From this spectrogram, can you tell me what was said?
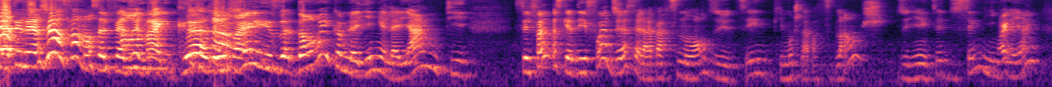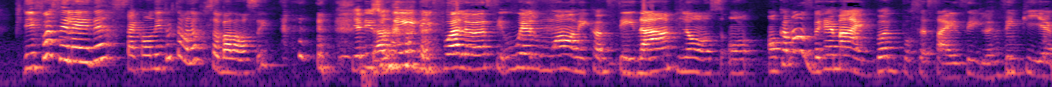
Notre énergie ensemble, on se le fait On dire. My God, les donc comme le yin et le yang. Puis c'est le fun parce que des fois, Jess est la partie noire du, tu sais, puis moi je suis la partie blanche du yin, tu sais, du signe yin Ouais. yang. Puis des fois, c'est l'inverse. Fait qu'on est tout le temps là pour se balancer. Il y a des journées, des fois, là, c'est où elle ou moi, on est comme ses dents, puis là, on, s- on, on commence vraiment à être bonne pour se saisir, là, tu sais, puis... euh,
